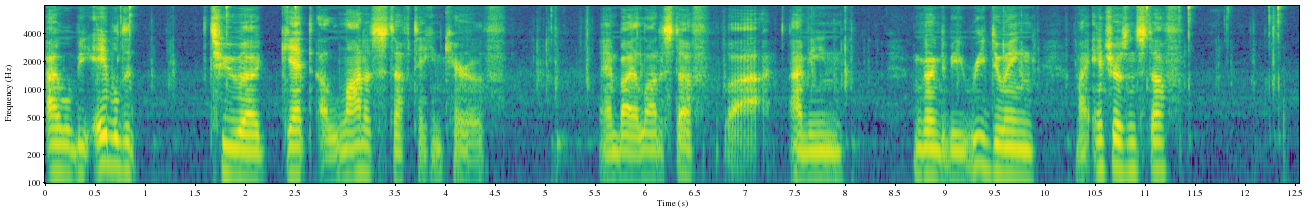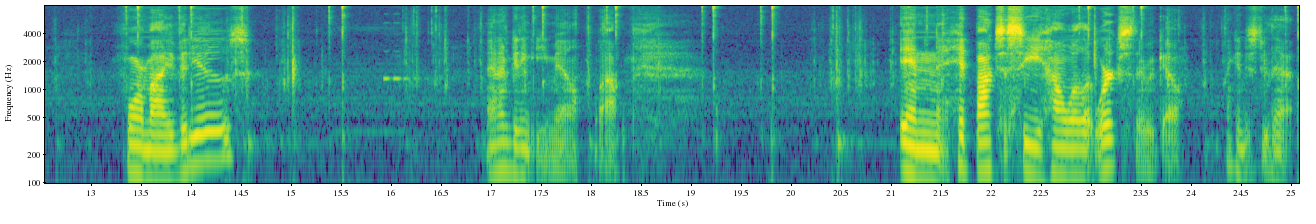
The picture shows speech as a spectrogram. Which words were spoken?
I will be able to to uh, get a lot of stuff taken care of. And by a lot of stuff uh, I mean I'm going to be redoing my intros and stuff for my videos. And I'm getting email. Wow. In Hitbox to see how well it works. There we go. I can just do that.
